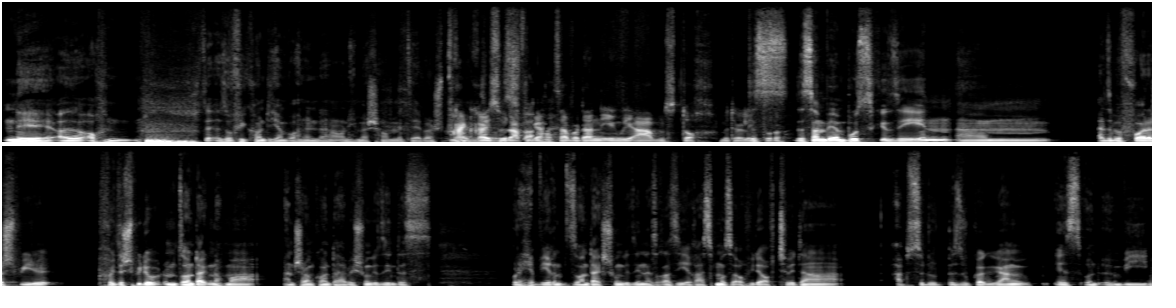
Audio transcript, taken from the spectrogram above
Nee, also auch so viel konnte ich am Wochenende dann auch nicht mehr schauen mit selber Spielen. Frankreich, so. Südafrika hat es aber dann irgendwie abends doch miterlebt, das, oder? das haben wir im Bus gesehen. Ähm, also bevor das Spiel, bevor ich das Spiel am Sonntag nochmal anschauen konnte, habe ich schon gesehen, dass, oder ich habe während Sonntags schon gesehen, dass Rasi Erasmus auch wieder auf Twitter absolut Besucher gegangen ist und irgendwie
